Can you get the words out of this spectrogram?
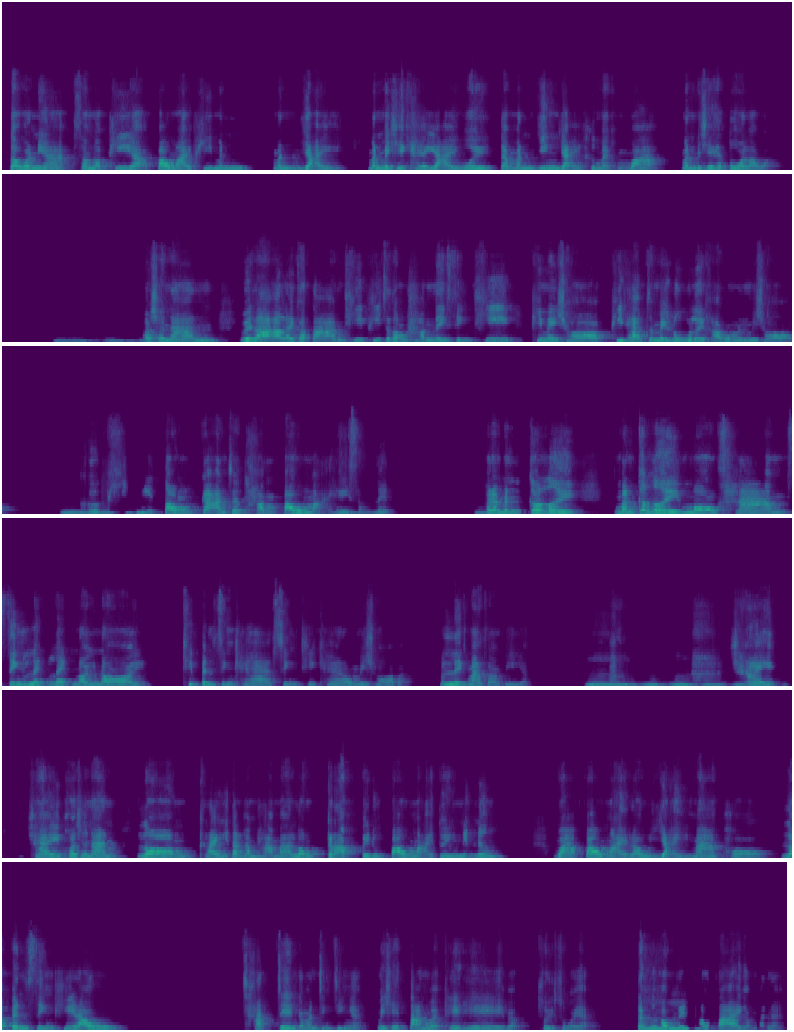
แต่วันเนี้ยสำหรับพี่อะเป้าหมายพี่มันมันใหญ่ มันไม่ใช่แค่ใหญ่เว้ยแต่มันยิ่งใหญ่คือหมายความว่า มันไม่ใช่แค่ตัวเราอะอืมอืมเพราะฉะนั้นเวลาอะไรก็ตามที่พี่จะต้องทำในสิ่งที่พี่ไม่ชอบ พี่แทบจะไม่รู้เลยค่ะ ว่ามันไม่ชอบมคือพี่ต้องการจะทำเป้าหมายให้สำเร็จ เพราะฉะนั้นมันก็เลยมันก็เลยมองข้ามสิ่งเล็ก ๆ น้อยๆ ที่เป็นสิ่งแค่สิ่งที่แค่เราไม่ชอบอะ มันเล็กมากสำหรับพี่อะอืมอืมอืมอืมใช่ ใช่ เพราะฉะนั้นลองใครที่ตั้งคำถามมาลองกลับไปดูเป้าหมายตัวเองนิดนึง ว่าเป้าหมายเราใหญ่มากพอ แล้วเป็นสิ่งที่เราชัดเจนกับมันจริง ๆอะไม่ใช่ตั้งแบบเท่ๆแบบสวยๆอะแต่คือเอาเป็นเอาตายกับมันอะ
